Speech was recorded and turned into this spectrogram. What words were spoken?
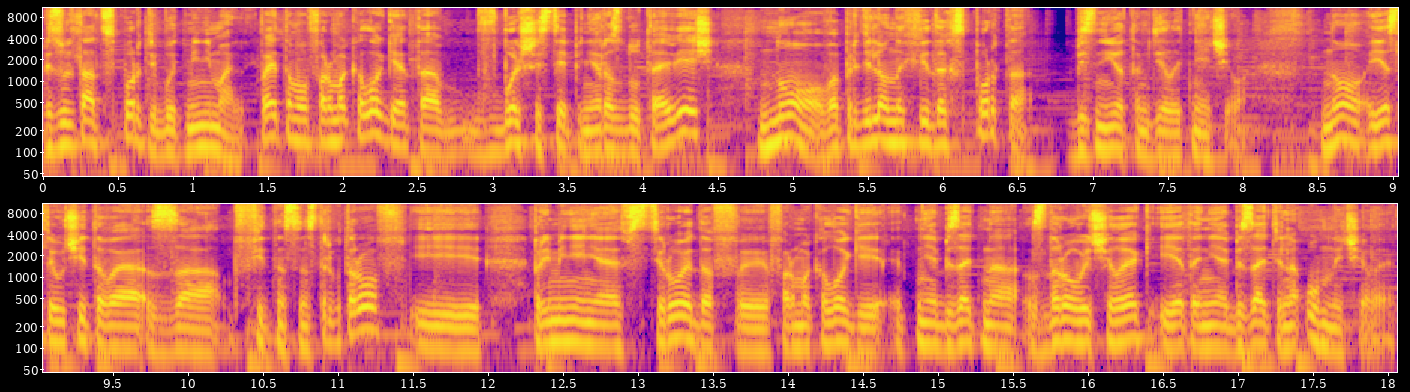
результат в спорте будет минимальный. Поэтому фармакология это в большей степени раздутая вещь, но в определенных видах спорта без нее там делать нечего. Но если учитывая за фитнес-инструкторов и применение стероидов и фармакологии, это не обязательно здоровый человек и это не обязательно умный человек.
